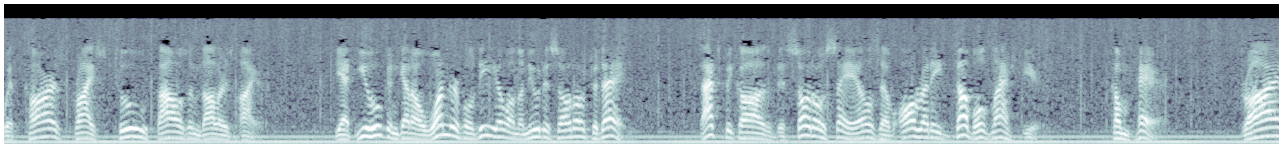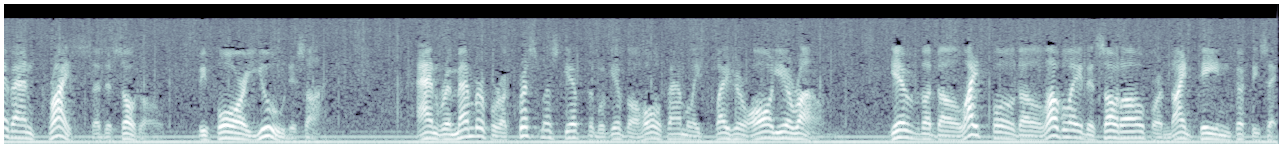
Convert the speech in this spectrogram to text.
with cars priced $2,000 higher. Yet you can get a wonderful deal on the new DeSoto today. That's because DeSoto sales have already doubled last year. Compare. Drive and price a DeSoto before you decide. And remember, for a Christmas gift that will give the whole family pleasure all year round, give the delightful, the lovely DeSoto for 1956.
